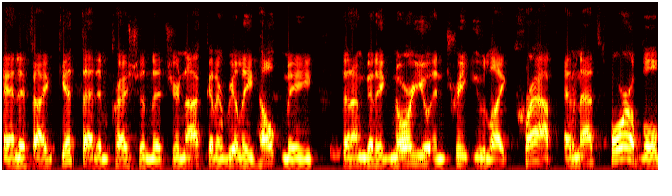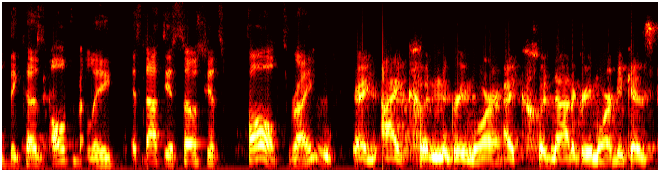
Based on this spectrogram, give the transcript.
And if I get that impression that you're not going to really help me, then I'm going to ignore you and treat you like crap. And that's horrible because ultimately it's not the associate's fault, right? I, couldn't agree more. I could not agree more because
